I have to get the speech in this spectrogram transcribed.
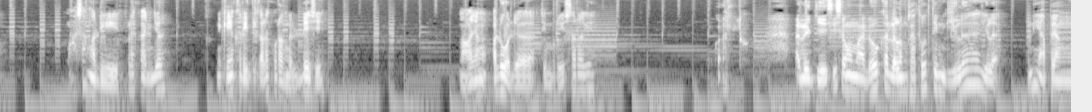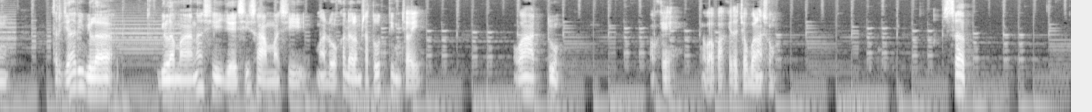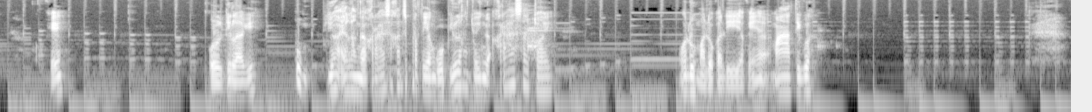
masa nggak di flag anjir? Ini kayaknya kritikalnya kurang gede sih. Makanya aduh ada tim Bruiser lagi. Waduh ada Jesse sama Madoka dalam satu tim. Gila gila. Ini apa yang terjadi bila bila mana si Jesse sama si Madoka dalam satu tim coy. Waduh. Oke nggak apa-apa kita coba langsung. Set. Oke. Ulti lagi. Boom, ya elah nggak kerasa kan seperti yang gue bilang coy. Nggak kerasa coy. Waduh Madoka dia kayaknya mati gue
